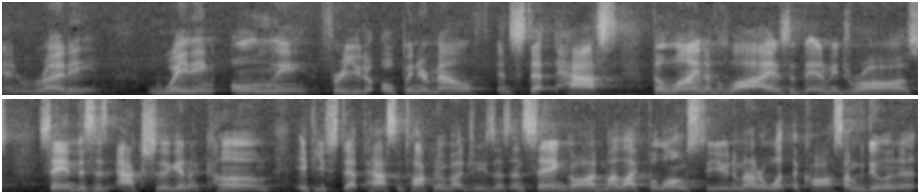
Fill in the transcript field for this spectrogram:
and ready waiting only for you to open your mouth and step past the line of lies that the enemy draws, saying this is actually going to come if you step past and talk to him about Jesus and saying, God, my life belongs to you no matter what the cost, I'm doing it.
